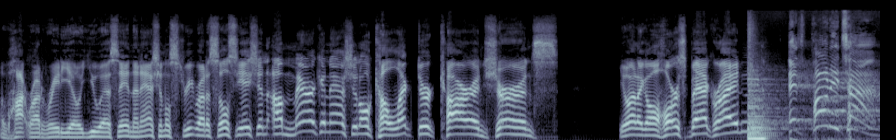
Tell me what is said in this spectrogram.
of hot rod radio usa and the national street rod association american national collector car insurance you want to go horseback riding It's pony time.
